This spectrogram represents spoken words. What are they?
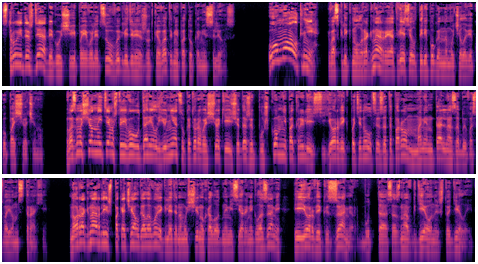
Струи дождя, бегущие по его лицу, выглядели жутковатыми потоками слез. «Умолкни!» — воскликнул Рагнар и отвесил перепуганному человеку пощечину. Возмущенный тем, что его ударил юнец, у которого щеки еще даже пушком не покрылись, Йорвик потянулся за топором, моментально забыв о своем страхе. Но Рагнар лишь покачал головой, глядя на мужчину холодными серыми глазами, и Йорвик замер, будто осознав, где он и что делает.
